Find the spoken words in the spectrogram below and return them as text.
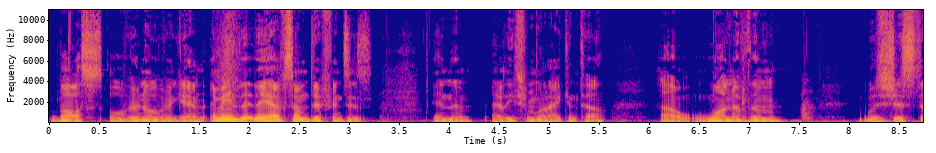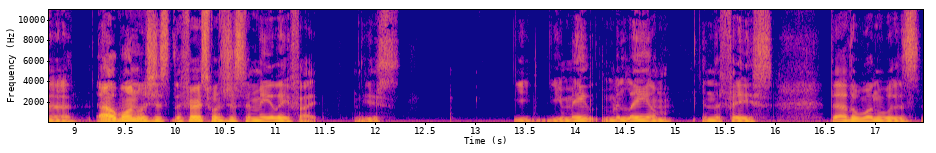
boss over and over again. I mean, they have some differences in them, at least from what I can tell. Uh, one of them was just uh, uh one was just the first one's just a melee fight. You just you you may melee them in the face. The other one was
